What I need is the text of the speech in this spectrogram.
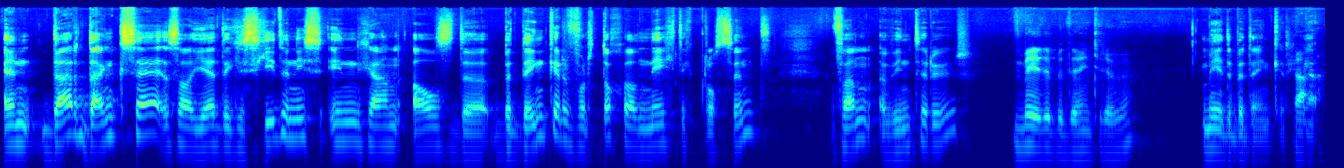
En daar dankzij zal jij de geschiedenis ingaan als de bedenker voor toch wel 90 procent van Winteruur. Medebedenker, hè? Medebedenker, ja. ja,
